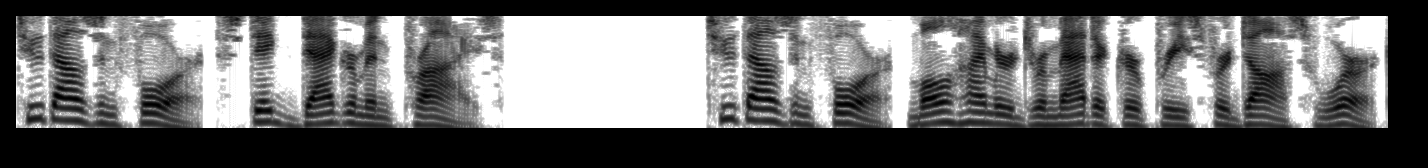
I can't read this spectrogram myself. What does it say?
2004 Stig Dagerman Prize 2004 Mülheimer Dramatikerpreis for das Werk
